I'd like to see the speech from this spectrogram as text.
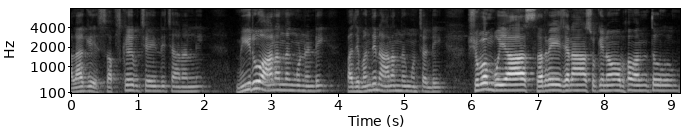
అలాగే సబ్స్క్రైబ్ చేయండి ఛానల్ని. మీరు ఆనందంగా ఉండండి. పది మందిని ఆనందంగా ఉంచండి. శుభం భూయా సర్వే జనా సుఖినో భవంతు.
